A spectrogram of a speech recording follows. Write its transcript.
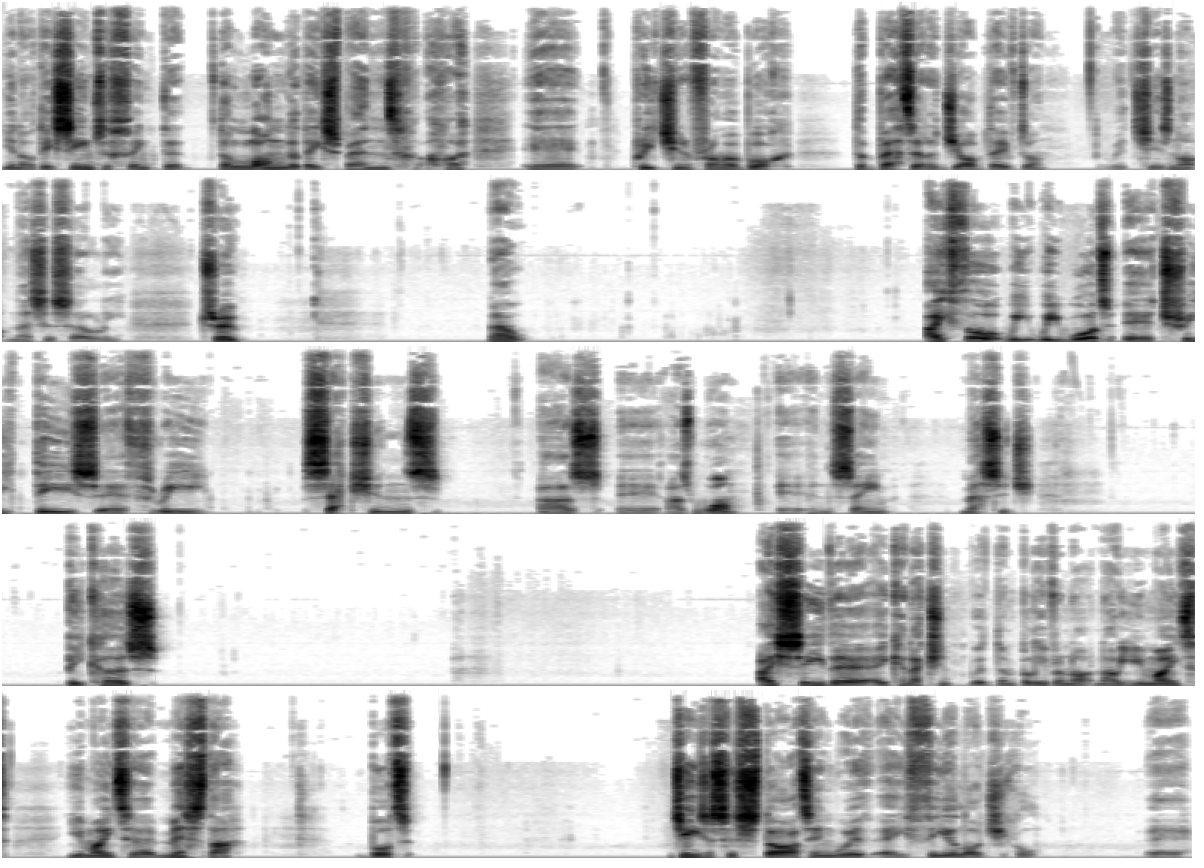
you know, they seem to think that the longer they spend uh, preaching from a book, the better a job they've done, which is not necessarily true. Now, I thought we, we would uh, treat these uh, three sections as as one in the same message because I see there a connection with them, believe it or not. Now you might you might uh, miss that, but Jesus is starting with a theological uh,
